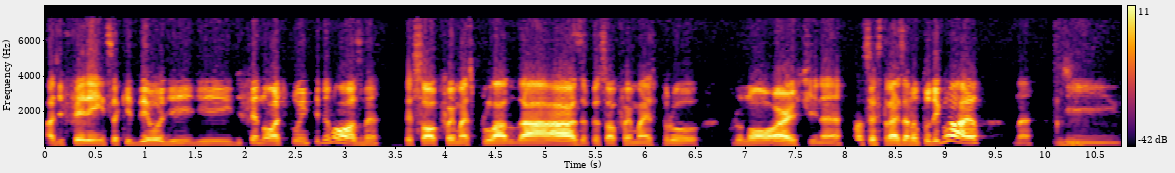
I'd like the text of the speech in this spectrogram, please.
A diferença que deu de, de, de fenótipo entre nós, né? Pessoal que foi mais pro lado da Ásia, pessoal que foi mais pro, pro norte, né? Ancestrais eram tudo igual, né? Uhum. E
